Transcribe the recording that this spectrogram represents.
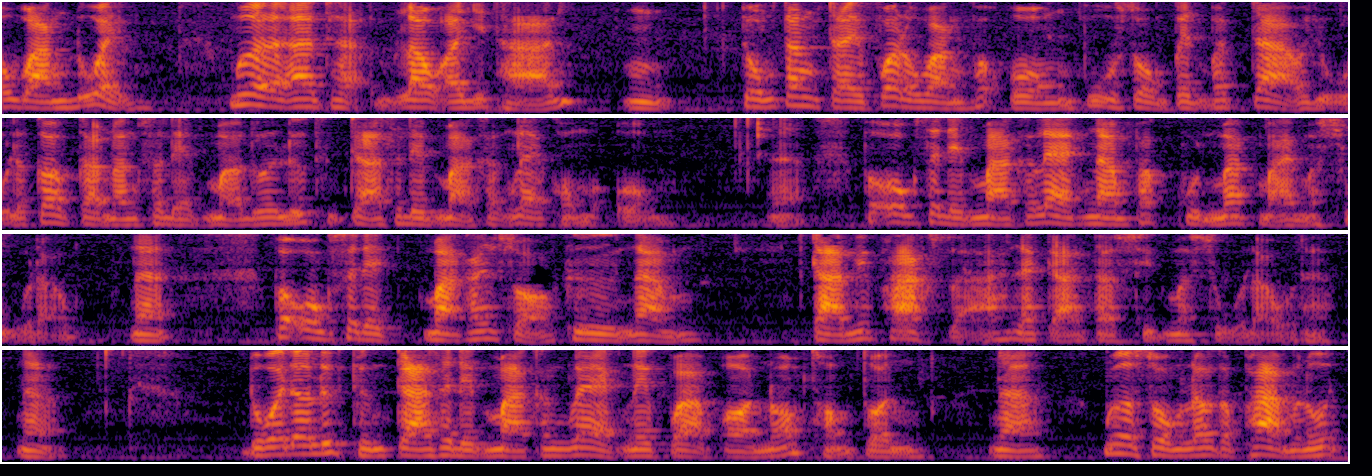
ระวังด้วย เมื่อเราอธิษฐานอืจงตั้งใจเฝ้าระวังพระองค์ ผู้ทรงเป็นพระเจ้าอยู่ แล้วก็กำลังเสด็จมาด้วยหรือถึงการเสด็จมาครั้งแรกของพระองค์ นะพระองค์เสด็จมาครั้งแรกนำพระคุณมากมายมาสู่เรานะพระองค์เสด็จมาครั้งที่สองคือนำการพิพากษาและการตัดสินมาสู่เรานะนะโดยเระลึกถึงการเสด็จมาครั้งแรกในความอ่อนน้อมถ่อมตนนะเมื่อทรงรับสภาพมนุษย์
